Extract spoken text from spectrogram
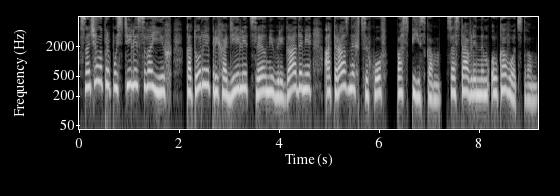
сначала пропустили своих, которые приходили целыми бригадами от разных цехов по спискам, составленным руководством.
